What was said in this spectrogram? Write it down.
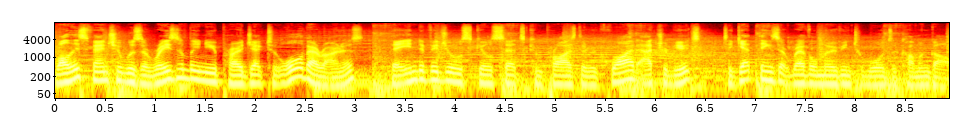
While this venture was a reasonably new project to all of our owners, their individual skill sets comprised the required attributes to get things at Revel moving towards a common goal.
